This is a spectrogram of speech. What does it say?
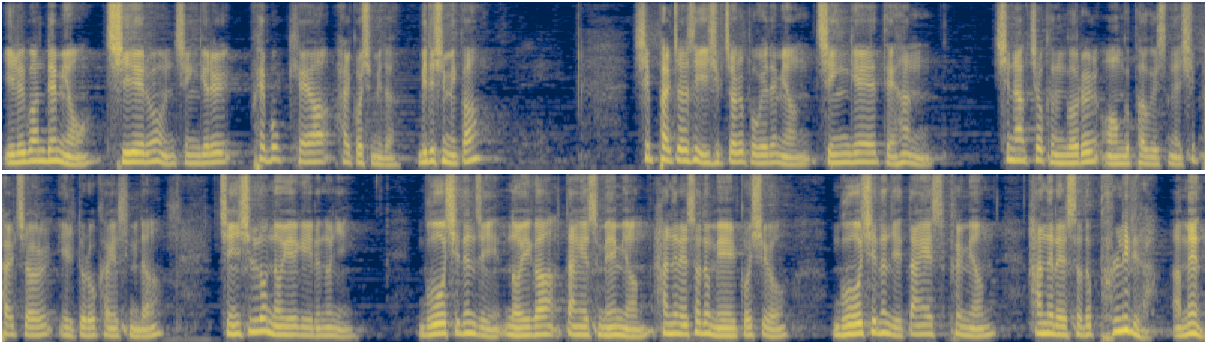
일관되며 지혜로운 징계를 회복해야 할 것입니다. 믿으십니까? 18절에서 20절을 보게 되면 징계에 대한 신학적 근거를 언급하고 있습니다. 18절 읽도록 하겠습니다. 진실로 너희에게 이르노니 무엇이든지 너희가 땅에서 매면 하늘에서도 매일 것이요 무엇이든지 땅에서 풀면 하늘에서도 풀리리라. 아멘.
